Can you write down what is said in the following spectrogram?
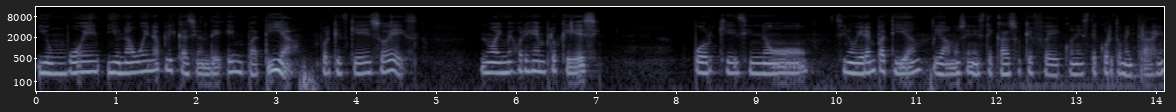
y, un buen, y una buena aplicación de empatía, porque es que eso es. No hay mejor ejemplo que ese, porque si no, si no hubiera empatía, digamos en este caso que fue con este cortometraje,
